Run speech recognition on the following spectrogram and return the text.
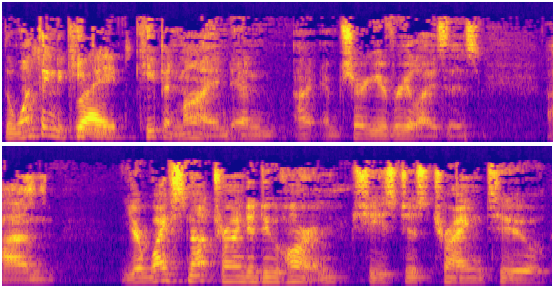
The one thing to keep right. in, keep in mind, and I, am sure you've realized this, um, your wife's not trying to do harm. She's just trying to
